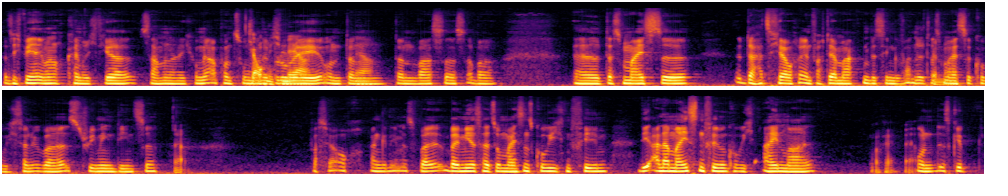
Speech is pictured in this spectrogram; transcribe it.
also ich bin ja immer noch kein richtiger Sammler. Ich hole mir ab und zu Ich auch eine Blu-ray und dann, Ja. dann war es das. Aber äh, das meiste, da hat sich ja auch einfach der Markt ein bisschen gewandelt. Das Genau. meiste gucke ich dann über Streaming-Dienste. Ja. Was ja auch angenehm ist, weil bei mir ist halt so, meistens gucke ich einen Film, die allermeisten Filme gucke ich einmal Okay, ja. und es gibt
